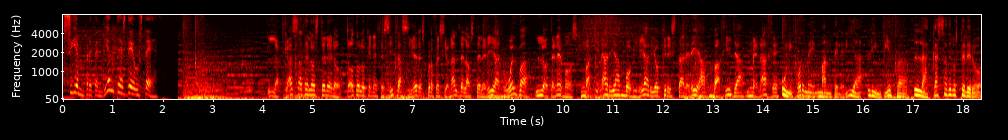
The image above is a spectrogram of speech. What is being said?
siempre pendientes de usted. La Casa del Hostelero. Todo lo que necesitas si eres profesional de la hostelería en Huelva, lo tenemos. Maquinaria, mobiliario, cristalería, vajilla, menaje. Uniforme, mantelería, limpieza. La Casa del Hostelero.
